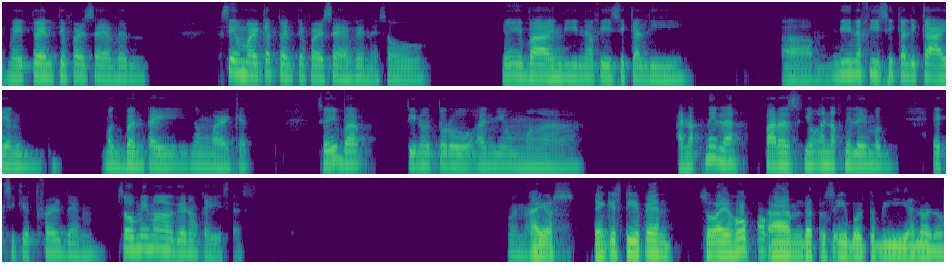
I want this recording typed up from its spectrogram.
eh. May 24-7 kasi yung market 24/7 eh. So yung iba hindi na physically um, hindi na physically kayang magbantay ng market. So iba, tinuturuan yung mga anak nila para yung anak nila yung mag-execute for them. So may mga ganong cases. Una. Ayos. Thank you, Stephen. So I hope um that was able to be ano no,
